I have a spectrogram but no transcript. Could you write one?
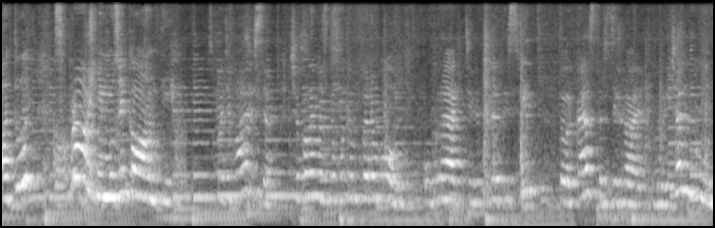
А тут справжні музиканти. Сподіваюся, що коли ми здобудемо перемогу у проєкті Відкритий світ, то оркестр зіграє величезну музику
